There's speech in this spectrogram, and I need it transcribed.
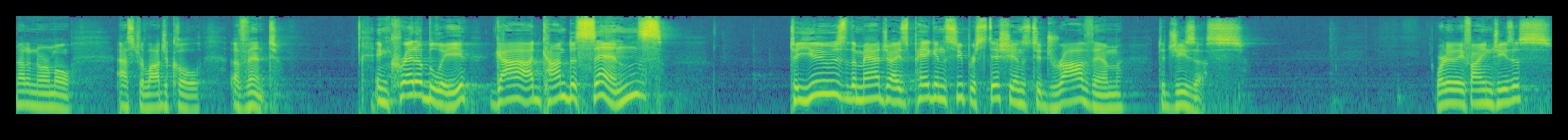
not a normal astrological event. Incredibly, God condescends to use the Magi's pagan superstitions to draw them to Jesus. Where do they find Jesus?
